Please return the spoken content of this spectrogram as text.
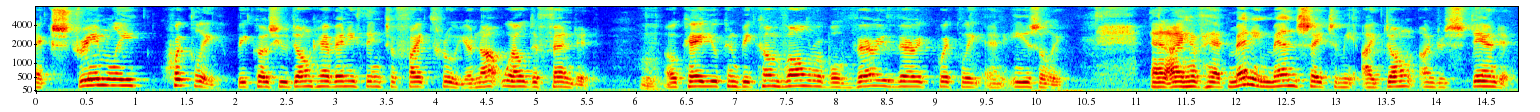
extremely quickly because you don't have anything to fight through. You're not well defended. Okay, you can become vulnerable very, very quickly and easily. And I have had many men say to me, I don't understand it.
